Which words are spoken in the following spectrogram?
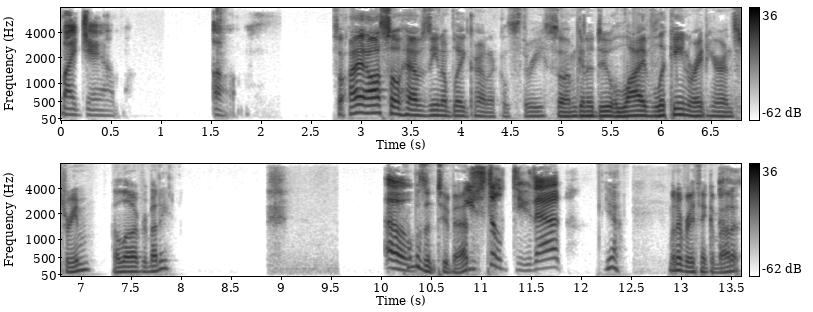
my jam. Um, So I also have Xenoblade Chronicles 3, so I'm going to do a live licking right here on stream. Hello everybody. oh, That wasn't too bad. you still do that? Yeah, whenever I think about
